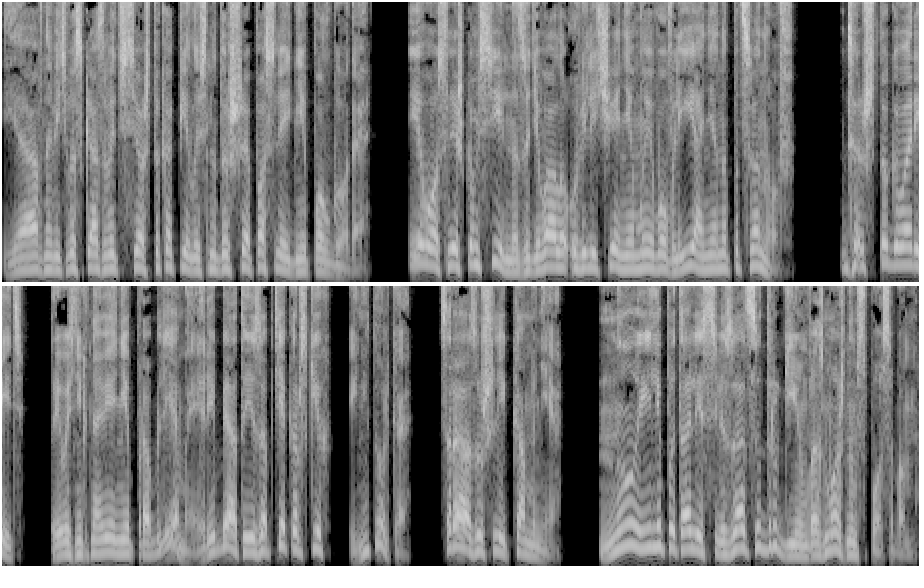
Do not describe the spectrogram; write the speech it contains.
Явно ведь высказывать все, что копилось на душе последние полгода. Его слишком сильно задевало увеличение моего влияния на пацанов. Да что говорить, при возникновении проблемы ребята из аптекарских, и не только, сразу шли ко мне. Ну или пытались связаться другим возможным способом.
